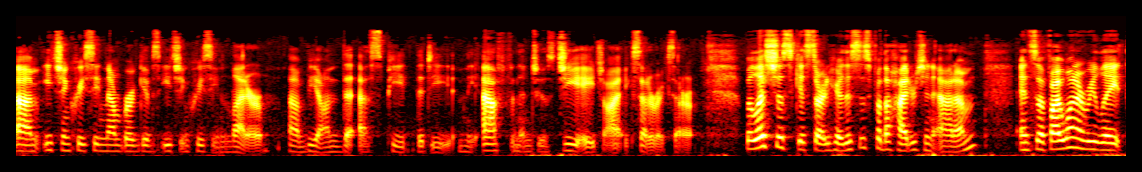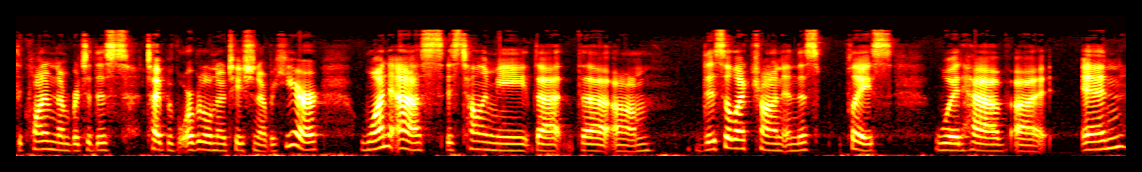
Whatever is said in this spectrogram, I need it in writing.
Um, each increasing number gives each increasing letter um, beyond the SP, the D, and the F, and then just G, H, I, etc., etc. But let's just get started here. This is for the hydrogen atom. And so if I want to relate the quantum number to this type of orbital notation over here, 1s is telling me that the um, this electron in this place would have uh, n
